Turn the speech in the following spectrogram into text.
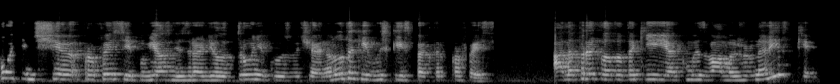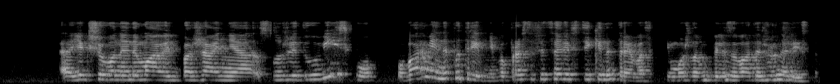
потім ще професії пов'язані з радіоелектронікою, звичайно. Ну такий вузький спектр професій. А наприклад, такі, як ми з вами, журналістки, е, якщо вони не мають бажання служити у війську, в армії не потрібні, бо пресофіцерів стільки не треба, скільки можна мобілізувати журналістів.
